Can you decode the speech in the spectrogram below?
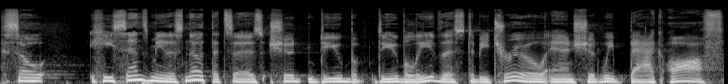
so he sends me this note that says, "Should do you do you believe this to be true? And should we back off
